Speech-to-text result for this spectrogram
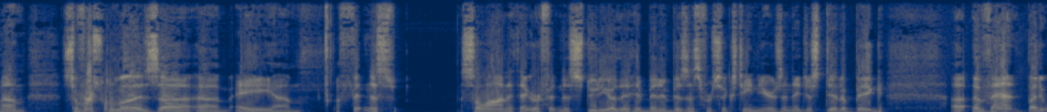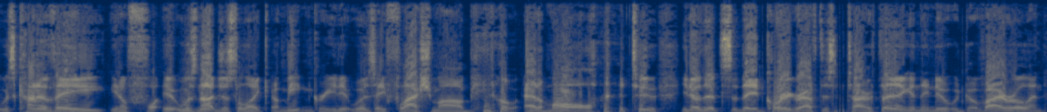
Um, so first one was uh, um, a, um, a fitness salon, I think, or a fitness studio that had been in business for 16 years, and they just did a big uh, event, but it was kind of a you know fl- it was not just like a meet and greet. It was a flash mob, you know, at a mall to you know that they had choreographed this entire thing and they knew it would go viral and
